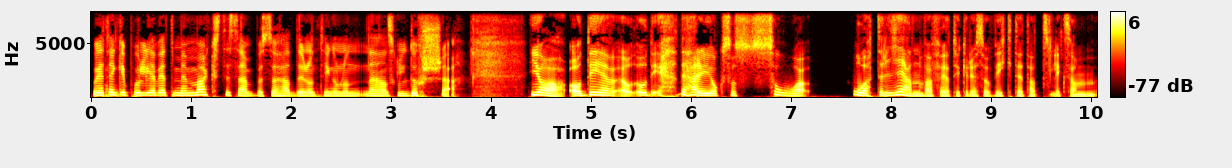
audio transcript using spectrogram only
Och Jag tänker på, jag vet med Max till exempel, så hade det någonting om någon, när han skulle duscha. Ja, och, det, och det, det här är också så återigen varför jag tycker det är så viktigt att liksom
